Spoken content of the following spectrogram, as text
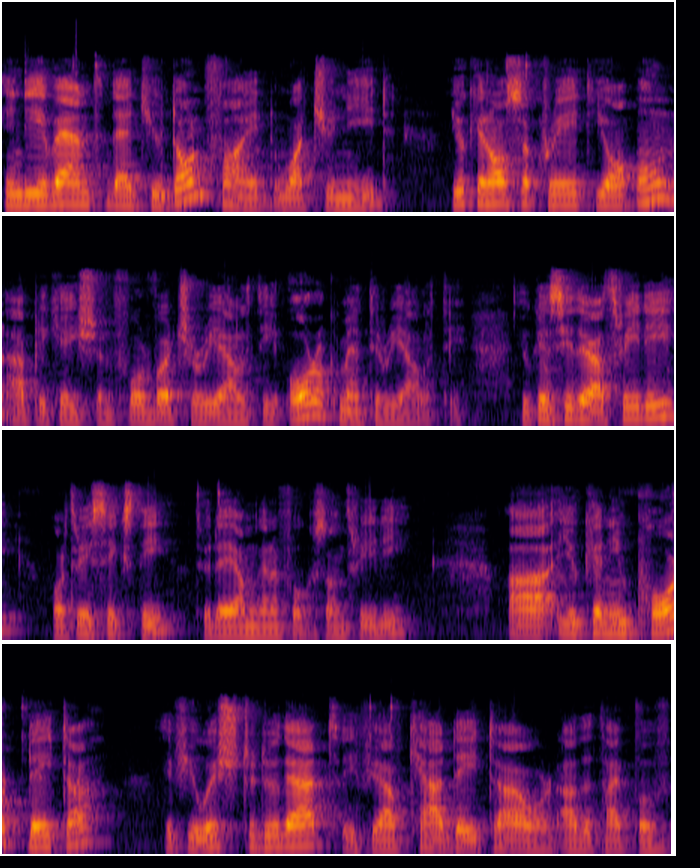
in the event that you don't find what you need, you can also create your own application for virtual reality or augmented reality. You can see there are 3D or 360. Today I'm going to focus on 3D. Uh, you can import data if you wish to do that, if you have CAD data or other type of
